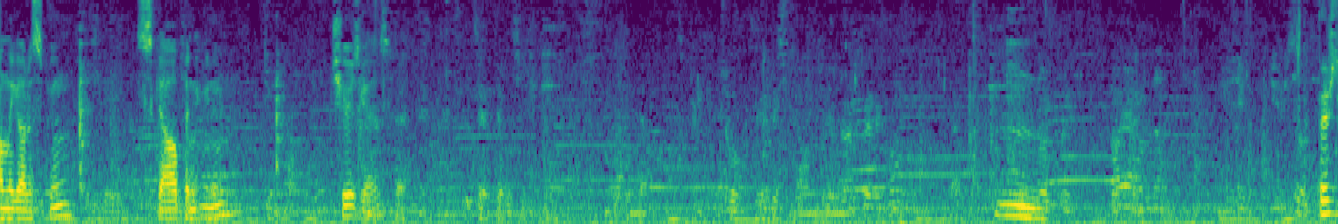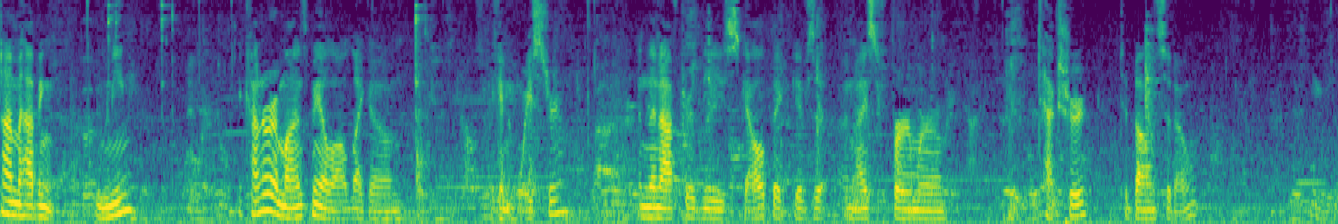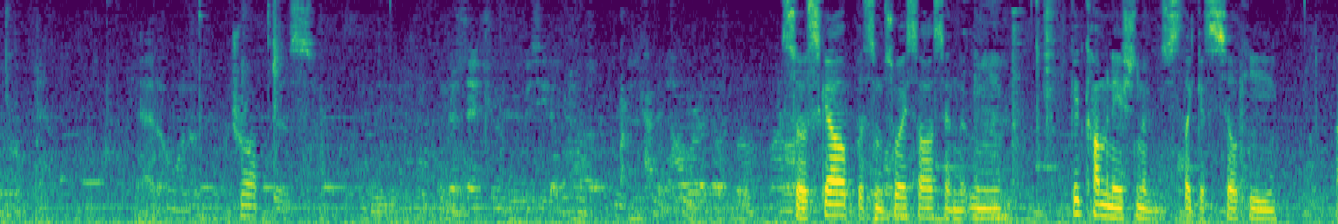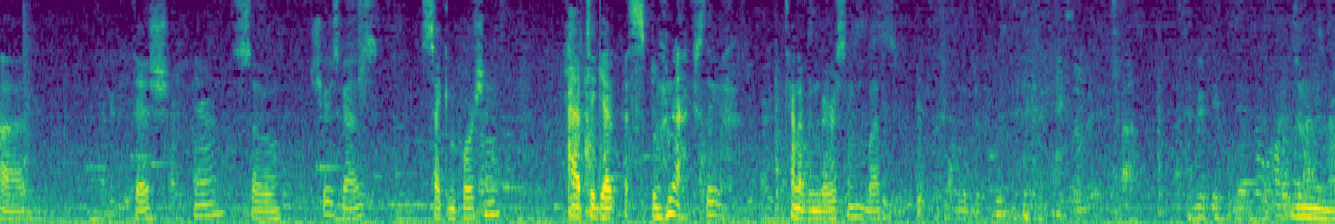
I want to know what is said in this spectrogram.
Finally got a spoon. Scallop and uni. Cheers, guys. Mm. First time having uni, it kind of reminds me a lot like um like an oyster, and then after the scallop, it gives it a nice firmer texture to balance it out. So scallop with some soy sauce and the uni, good combination of just like a silky uh, fish here. So cheers, guys. Second portion. Had to get a spoon actually. kind of embarrassing, but. Mm.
